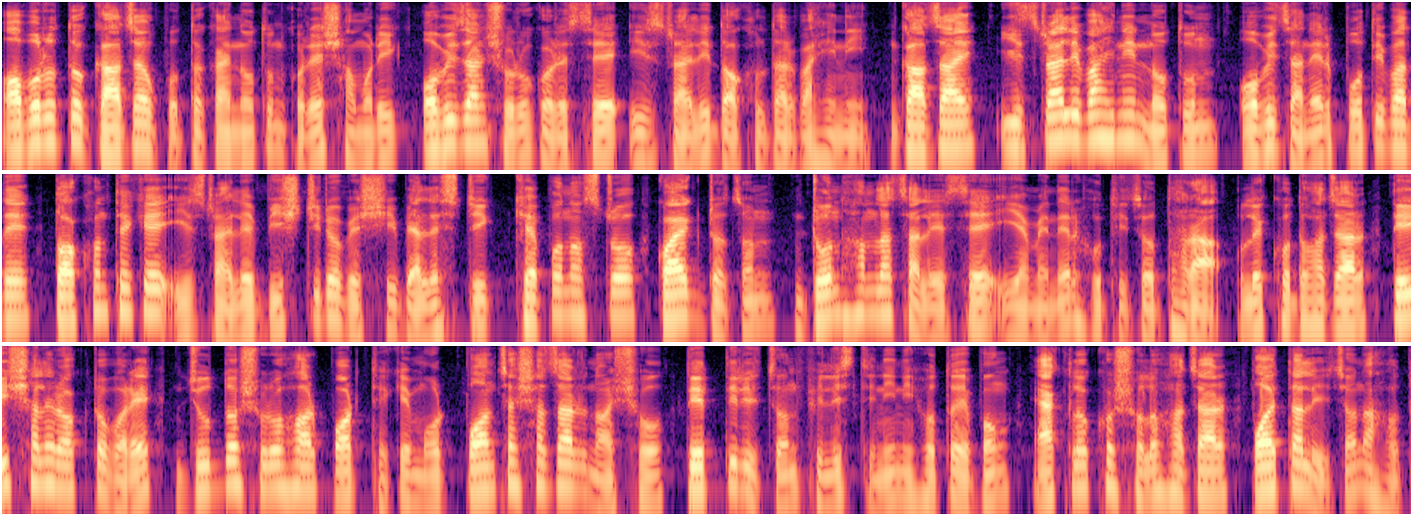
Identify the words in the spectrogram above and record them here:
অবরুদ্ধ গাজা উপত্যকায় নতুন করে সামরিক অভিযান শুরু করেছে ইসরায়েলি দখলদার বাহিনী। গাজায় ইসরায়েলি বাহিনীর নতুন অভিযানের প্রতিবাদে তখন থেকে ইসরায়েলে বিশটিরও বেশি ব্যালিস্টিক ক্ষেপণাস্ত্র, কয়েক ডজন ড্রোন হামলা চালিয়েছে ইয়েমেনের হুতি যোদ্ধারা উল্লেখ্য দু হাজার তেইশ সালের অক্টোবরে যুদ্ধ শুরু হওয়ার পর থেকে মোট পঞ্চাশ হাজার নয়শো তেত্রিশ জন ফিলিস্তিনি নিহত এবং এক লক্ষ ষোলো হাজার পঁয়তাল্লিশ জন আহত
